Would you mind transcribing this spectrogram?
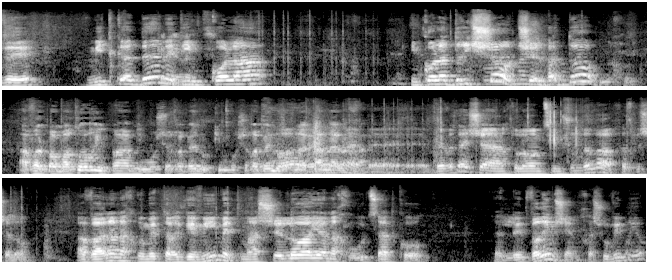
ומתקדמת עם כל, ה... עם כל הדרישות של הדור. נכון. אבל במקור היא באה ממשה רבנו, כי משה רבנו נתן הלכה. ב- בוודאי שאנחנו לא ממציאים שום דבר, חס ושלום. אבל אנחנו מתרגמים את מה שלא היה נחוץ עד כה לדברים שהם חשובים היום.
